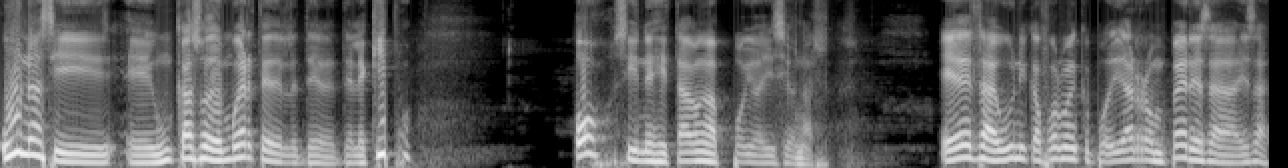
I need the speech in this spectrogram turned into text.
Una, si en un caso de muerte del, de- del equipo, o si necesitaban apoyo adicional. Es la única forma en que podía romper esa, esa.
